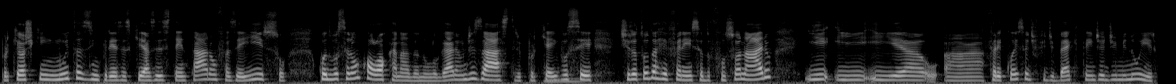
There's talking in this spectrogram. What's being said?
Porque eu acho que em muitas empresas que às vezes tentaram fazer isso, quando você não coloca nada no lugar, é um desastre, porque uhum. aí você tira toda a referência do funcionário e, e, e a, a frequência de feedback tende a diminuir.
